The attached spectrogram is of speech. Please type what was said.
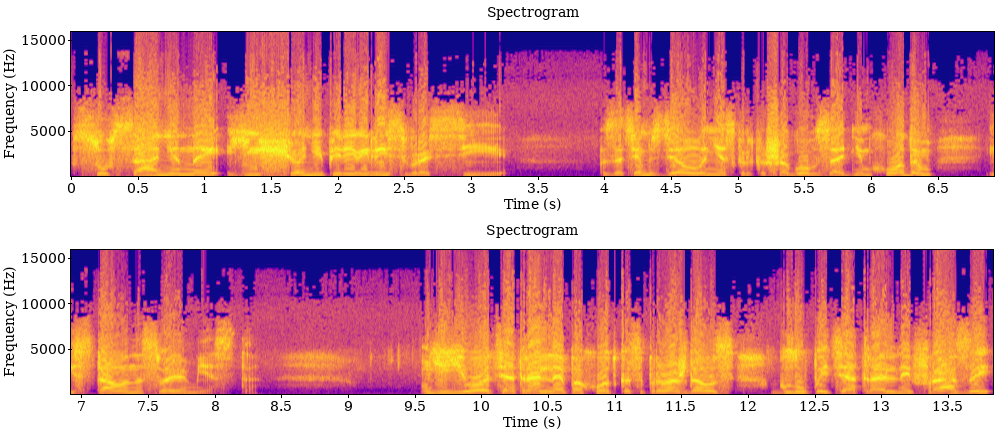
Сусанины еще не перевелись в России». Затем сделала несколько шагов задним ходом и стала на свое место. Ее театральная походка сопровождалась глупой театральной фразой,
